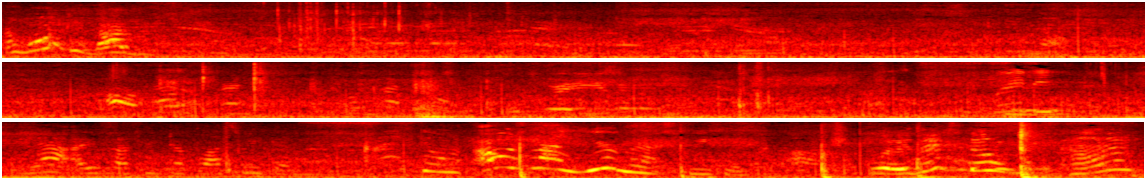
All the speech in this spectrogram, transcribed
I'm going to garbage. Yeah, I got picked up last weekend. I don't. I was not here last weekend. Wait, is they still counting?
